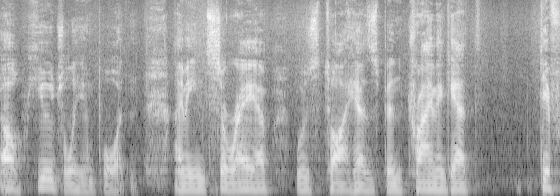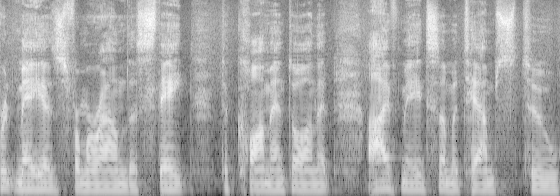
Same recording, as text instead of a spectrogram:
Oh, hugely important. I mean, Saraya was taught, has been trying to get different mayors from around the state to comment on it. I've made some attempts to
